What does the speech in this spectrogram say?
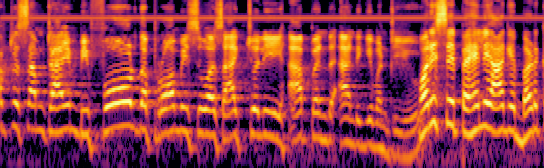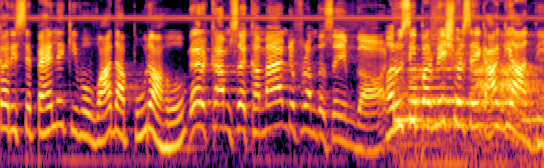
after some time before the promise was actually happened and given to you और इससे पहले आगे बढ़कर इससे पहले कि वो वादा पूरा हो there comes a command from the same god और उसी परमेश्वर से एक आज्ञा आती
